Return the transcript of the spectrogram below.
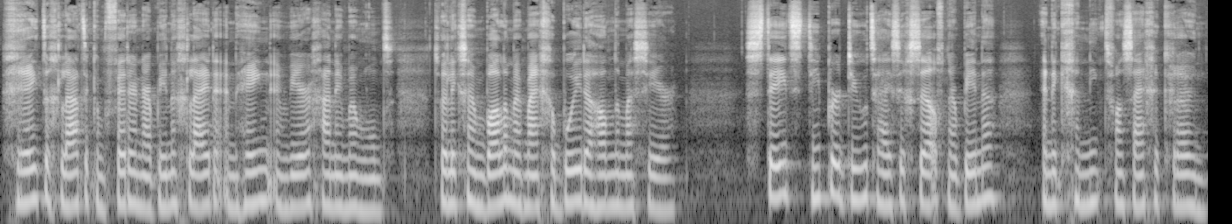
Gretig laat ik hem verder naar binnen glijden en heen en weer gaan in mijn mond, terwijl ik zijn ballen met mijn geboeide handen masseer. Steeds dieper duwt hij zichzelf naar binnen en ik geniet van zijn gekreun.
